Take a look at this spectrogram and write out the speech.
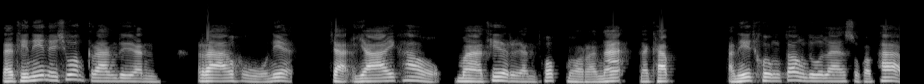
แต่ทีนี้ในช่วงกลางเดือน ราหูเนี่ยจะย้ายเข้ามาที่เรือนภพมรณะนะครับ อันนี้คงต้องดูแลสุขภาพ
